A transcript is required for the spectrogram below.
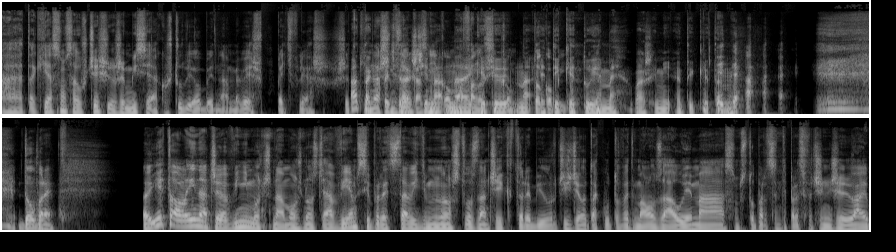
A tak ja som sa už tešil, že my si ako štúdio objednáme, vieš, 5 fliaš všetkým našim ešte na, zákazníkom na, a fanúšikom. na etiketujeme vašimi etiketami. Dobre. Je to ale ináč vynimočná možnosť a viem si predstaviť množstvo značiek, ktoré by určite o takúto vec malo záujem a som 100% presvedčený, že ju aj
